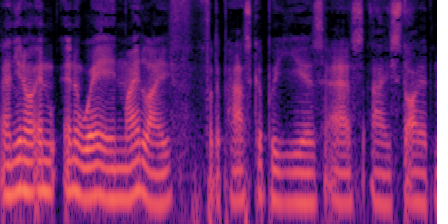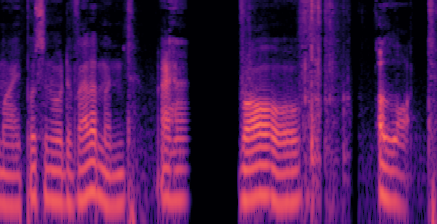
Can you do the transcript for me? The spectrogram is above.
And you know, in in a way, in my life, for the past couple years, as I started my personal development, I have evolved a lot.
